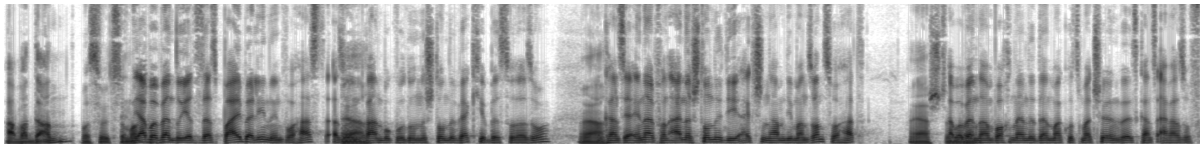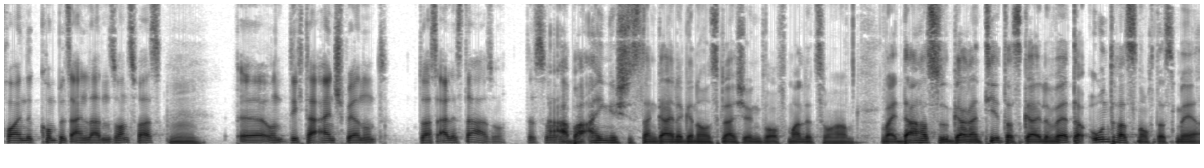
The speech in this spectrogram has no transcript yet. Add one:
aber dann, was willst du machen? Ja, aber wenn du jetzt das bei Berlin irgendwo hast, also Ja. in Brandenburg, wo du eine Stunde weg hier bist oder so, Ja. du kannst ja innerhalb von einer Stunde die Action haben, die man sonst so hat. Ja, stimmt. Aber wenn du am Wochenende dann mal kurz mal chillen willst, kannst einfach so Freunde, Kumpels einladen, sonst was Hm. äh, und dich da einsperren und du hast alles da. So. So. aber eigentlich ist dann geiler, genau das gleiche irgendwo auf Malle zu haben. Weil da hast du garantiert das geile Wetter und hast noch das Meer.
